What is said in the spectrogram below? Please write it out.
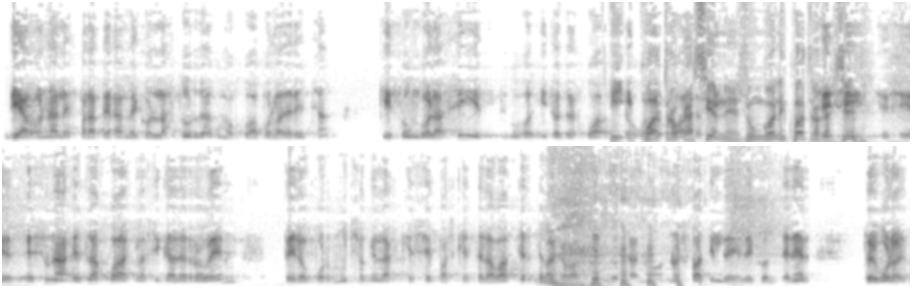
diagonales para pegarle con la zurda, como juega por la derecha, que hizo un gol así, hizo tres jugada- Y cuatro jugadas así. ocasiones, un gol y cuatro Sí, ocasiones. sí, sí, sí, es, es una, es la jugada clásica de Robben, pero por mucho que las que sepas que te la va a hacer, te la acaba haciendo. O sea, no, no es fácil de, de contener. Entonces, bueno,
